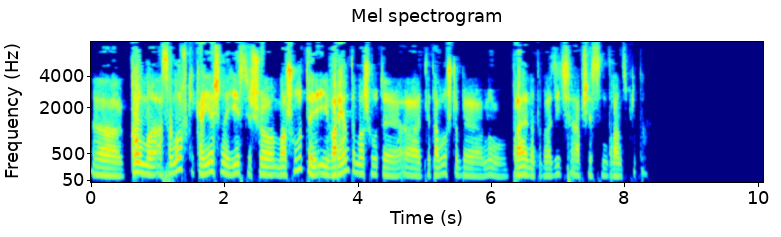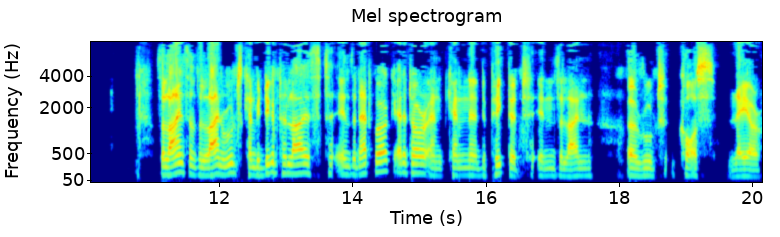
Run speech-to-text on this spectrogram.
Кроме остановки, конечно, есть еще маршруты и варианты маршрута для того, чтобы ну, правильно отобразить общественный транспорт. The lines and the line routes can be digitalized in the network editor and can uh, depict it in the line uh, route course layer.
